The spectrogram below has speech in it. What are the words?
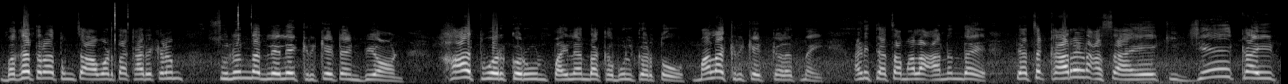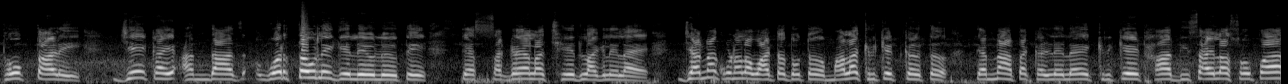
बघत राहा तुमचा आवडता कार्यक्रम सुनंदनलेले क्रिकेट अँड बियॉन्ड. हात वर करून पहिल्यांदा कबूल करतो. मला क्रिकेट कळत नाही. आणि त्याचा मला आनंद आहे. त्याचं कारण असं आहे की जे काही ठोकताळे जे काही अंदाज वर्तवले गेलेले होते त्या सगळ्याला छेद लागलेला आहे. ज्यांना कोणाला वाटत होतं मला क्रिकेट कळतं त्यांना आता कळलेलं आहे क्रिकेट हा दिसायला सोपा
